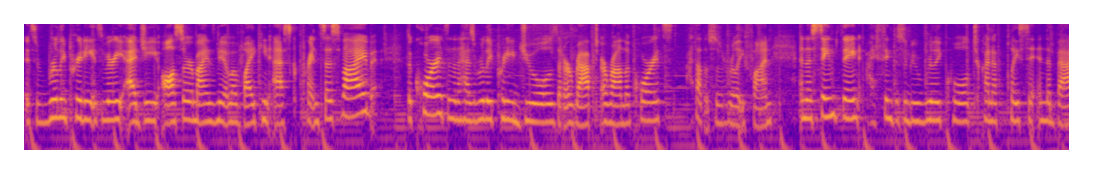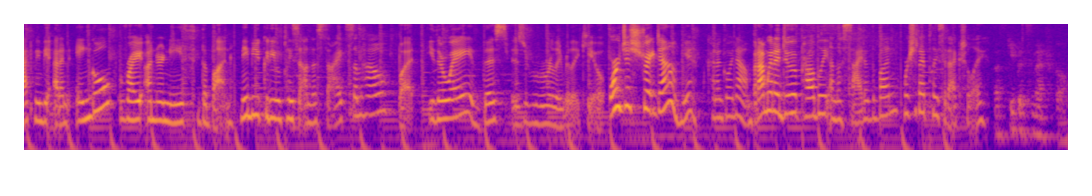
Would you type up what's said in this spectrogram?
It's really pretty, it's very edgy. Also reminds me of a Viking-esque princess vibe. The quartz and then it has really pretty jewels that are wrapped around the quartz. I thought this was really fun. And the same thing, I think this would be really cool to kind of place it in the back, maybe at an angle right underneath the bun. Maybe you could even place it on the side somehow, but either way, this is really, really cute. Or just straight down, yeah, kind of going down. But I'm gonna do it probably on the side of the bun. Where should I place it actually? Let's keep it symmetrical.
